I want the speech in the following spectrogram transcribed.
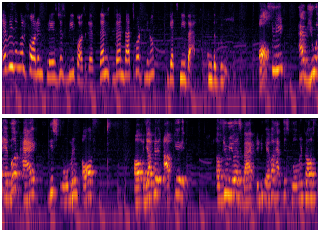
everything will fall in place just be positive then then that's what you know gets me back in the groove Of late, have you ever had this moment of, uh, या फिर आपके a few years back, did you ever have this moment of,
